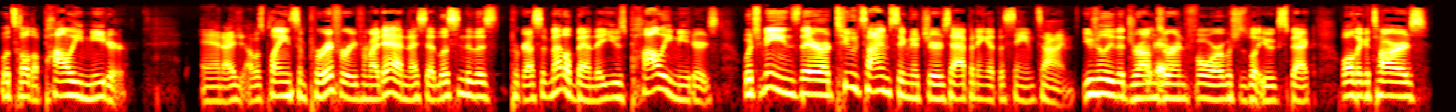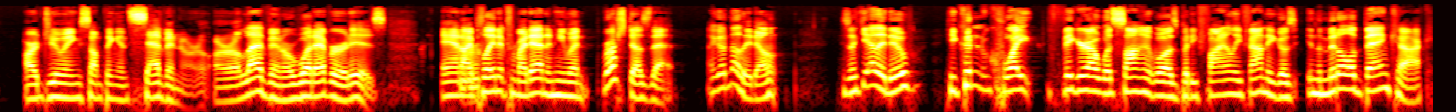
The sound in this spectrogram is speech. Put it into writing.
what's called a polymeter, and I, I was playing some periphery for my dad, and I said, "Listen to this progressive metal band. They use polymeters, which means there are two time signatures happening at the same time. Usually, the drums Okay. are in four, which is what you expect, while the guitars are doing something in seven or or eleven or whatever it is." And I played it for my dad, and he went, "Rush does that." I go, "No, they don't." He's like, "Yeah, they do." He couldn't quite figure out what song it was, but he finally found it. He goes, "In the middle of Bangkok."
